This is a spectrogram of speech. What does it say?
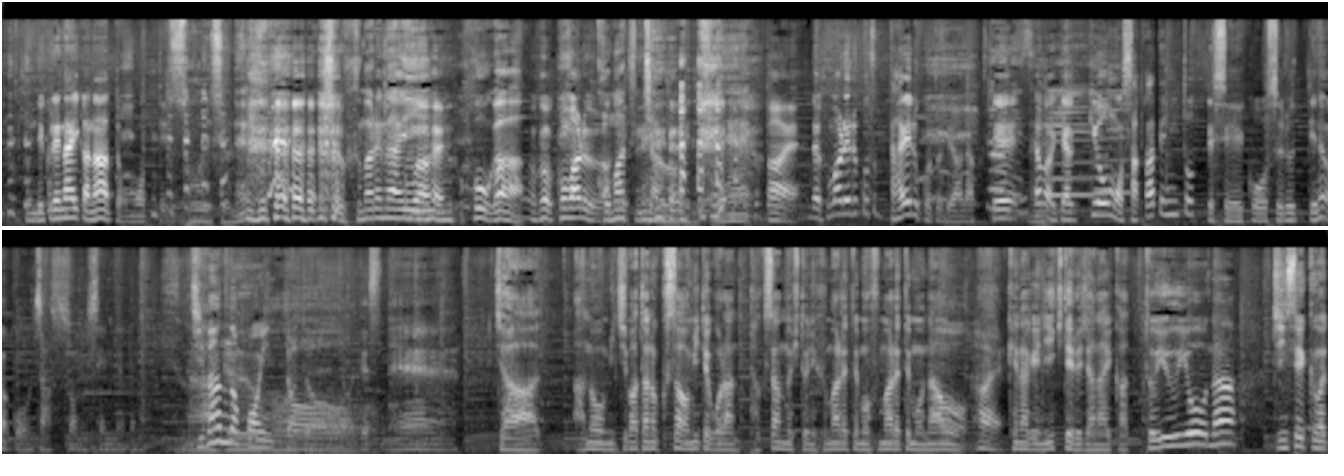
踏んでくれないかなと思ってそうですよね。むしろ踏まれない 方が困る、困っちゃうわけですね、はい、だ踏まれること耐えることではなくて、ね、だから逆境も逆手にとって成功するっていうのがこう雑草の戦略の一番のポイントですねじゃああの道端の草を見てごらんたくさんの人に踏まれても踏まれてもなお、はい、けなげに生きてるじゃないかというような人生君は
